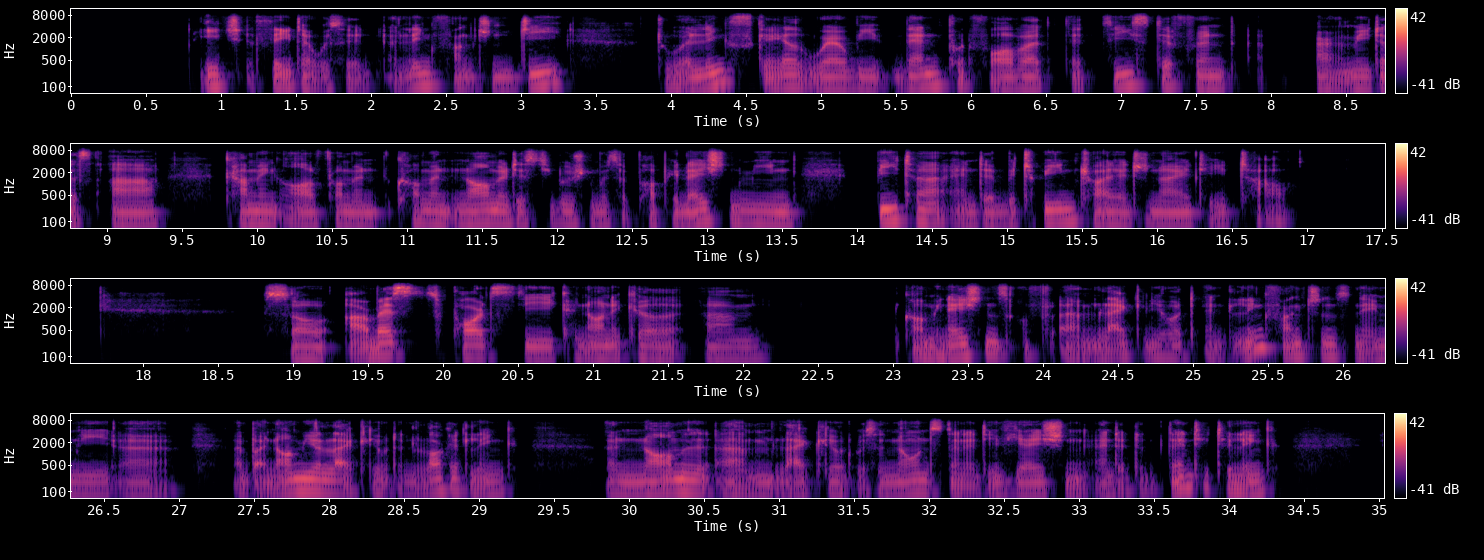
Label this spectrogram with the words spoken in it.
each theta with a link function g to a link scale where we then put forward that these different parameters are coming all from a common normal distribution with a population mean beta and a between trial heterogeneity tau. So RBEST supports the canonical um, combinations of um, likelihood and link functions, namely uh, a binomial likelihood and a logit link, a normal um, likelihood with a known standard deviation and an identity link,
